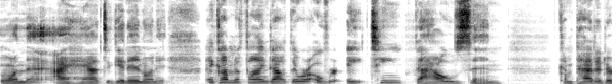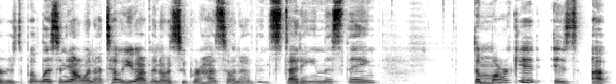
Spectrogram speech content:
on that. I had to get in on it. And come to find out, there were over 18,000 competitors. But listen, y'all, when I tell you I've been on Super Hustle and I've been studying this thing, the market is up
